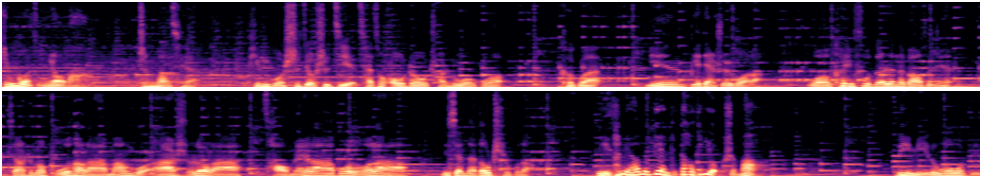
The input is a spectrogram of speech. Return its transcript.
苹果总有吧？真抱歉，苹果十九世纪才从欧洲传入我国。客官，您别点水果了，我可以负责任的告诉您，像什么葡萄啦、芒果啦、石榴啦、草莓啦、菠萝啦，您现在都吃不到。你他娘的店里到底有什么？粒米的窝窝饼，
